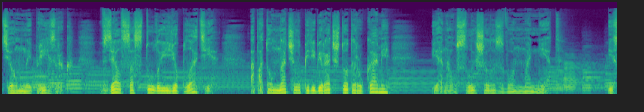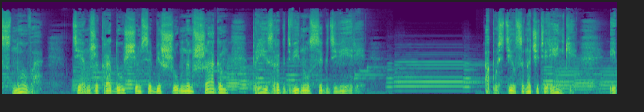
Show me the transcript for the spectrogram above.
Темный призрак взял со стула ее платье, а потом начал перебирать что-то руками, и она услышала звон монет. И снова тем же крадущимся бесшумным шагом призрак двинулся к двери. Опустился на четвереньки и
